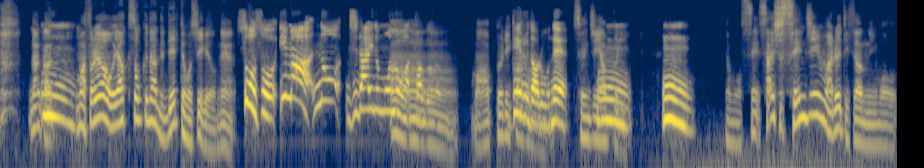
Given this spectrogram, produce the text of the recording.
なんか、うん。まあそれはお約束なんで出てほしいけどね。そうそう。今の時代のものは多分うんうんうんまあアプリかな出るだろうね。先人アプリ。いうん。やもうせ最初先人丸って言ってたのにも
